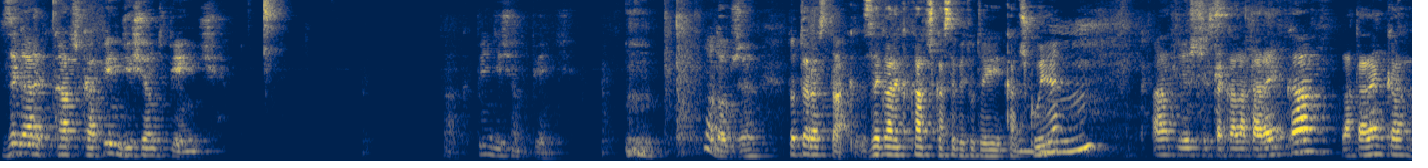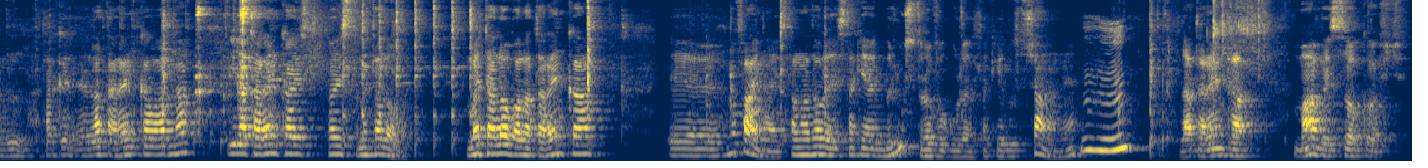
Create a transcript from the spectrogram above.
Zegarek kaczka 55. Tak, 55. No dobrze, to teraz tak. Zegarek kaczka sobie tutaj kaczkuje. Mhm. A tu jeszcze jest taka latarenka. Latarenka, taka latarenka ładna. I latarenka jest, to jest metalowa. Metalowa latarenka. Yy, no fajna jest. Tam na dole jest takie jakby lustro w ogóle, takie lustrzane, nie? Mhm. Latarenka ma wysokość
